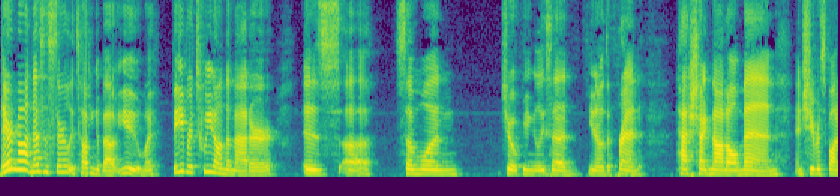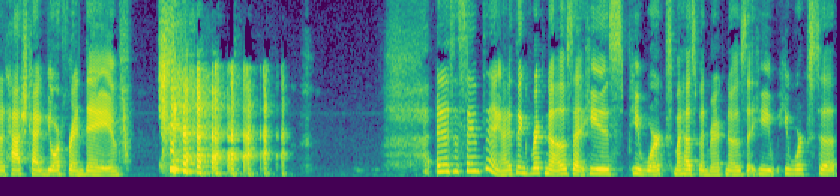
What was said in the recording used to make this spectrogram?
they're not necessarily talking about you. My favorite tweet on the matter is uh someone jokingly said you know the friend hashtag not all men and she responded hashtag your friend dave. And it's the same thing. I think rick knows that he's he works my husband rick knows that he he works to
